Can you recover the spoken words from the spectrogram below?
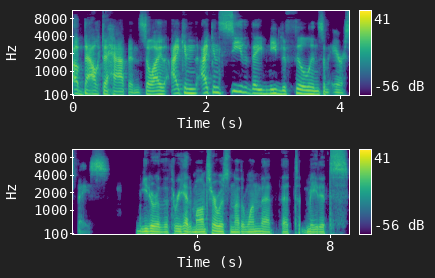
about to happen. So I I can I can see that they needed to fill in some airspace. Eater of the Three Headed Monster was another one that that made its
